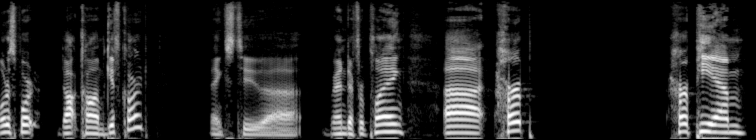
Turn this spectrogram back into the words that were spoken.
motorsport.com gift card. Thanks to uh, Brenda for playing. Uh, Herp, her PM,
